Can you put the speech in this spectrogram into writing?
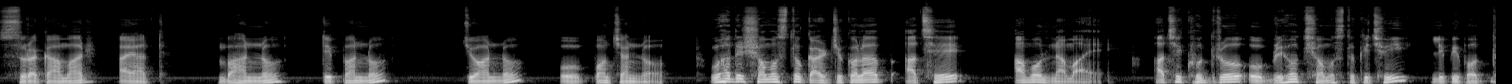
সুরা কামার আয়াত বাহান্ন তিপ্পান্ন চুয়ান্ন ও পঞ্চান্ন উহাদের সমস্ত কার্যকলাপ আছে আমল নামায় আছে ক্ষুদ্র ও বৃহৎ সমস্ত কিছুই লিপিবদ্ধ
